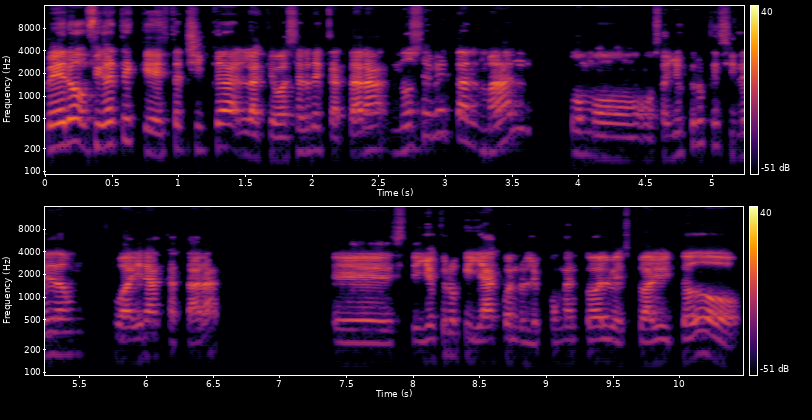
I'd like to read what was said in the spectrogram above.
Pero fíjate que esta chica, la que va a ser de Katara, no se ve tan mal como, o sea, yo creo que sí le da un, su aire a Katara. Este, yo creo que ya cuando le pongan todo el vestuario y todo,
